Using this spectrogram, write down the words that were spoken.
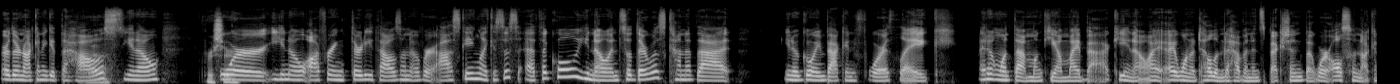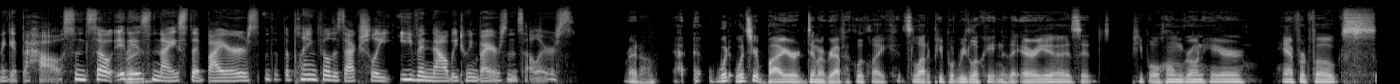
Or they're not going to get the house, you know? For sure. Or, you know, offering thirty thousand over asking. Like, is this ethical? You know, and so there was kind of that, you know, going back and forth, like, I don't want that monkey on my back. You know, I, I want to tell them to have an inspection, but we're also not going to get the house. And so it is Right. nice that buyers, that the playing field is actually even now between buyers and sellers. right on. Uh, What what's your buyer demographic look like? It's a lot of people relocating to the area. Is it people homegrown here, Hanford folks?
